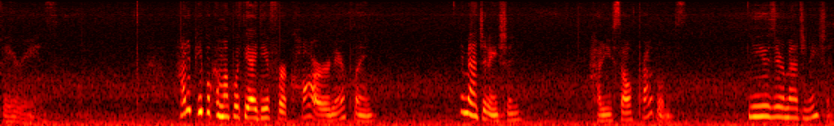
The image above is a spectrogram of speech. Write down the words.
fairies. How did people come up with the idea for a car or an airplane? Imagination. How do you solve problems? You use your imagination.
